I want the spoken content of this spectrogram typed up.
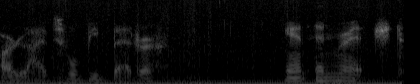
Our lives will be better and enriched.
